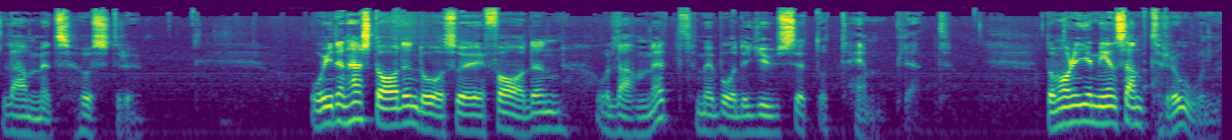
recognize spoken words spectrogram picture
Lammets hustru. Och i den här staden då så är Fadern och Lammet med både ljuset och templet. De har en gemensam tron,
